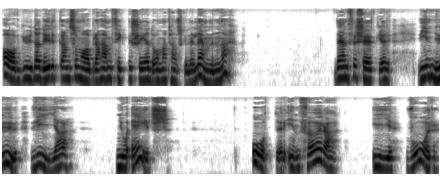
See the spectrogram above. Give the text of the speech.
avgudadyrkan som Abraham fick besked om att han skulle lämna. Den försöker vi nu via new age återinföra i vår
